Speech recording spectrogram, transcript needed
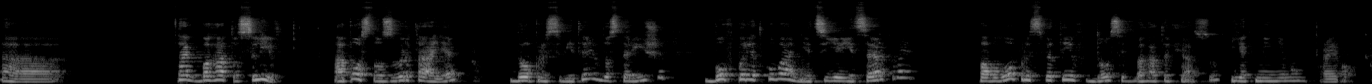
Е, так багато слів апостол звертає до пресвітерів, до старішин, бо впорядкування цієї церкви Павло присвятив досить багато часу, як мінімум три роки.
